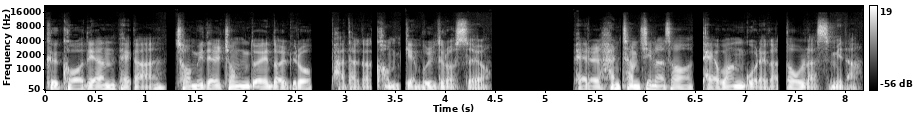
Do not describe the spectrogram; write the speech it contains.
그 거대한 배가 점이 될 정도의 넓이로 바다가 검게 물들었어요. 배를 한참 지나서 대왕고래가 떠올랐습니다.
